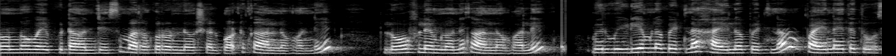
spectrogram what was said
రెండో వైపు డౌన్ చేసి మరొక రెండు నిమిషాల పాటు కాలనివ్వండి. లో ఫ్లేమ్లోనే కాలనివ్వాలి. మీరు మీడియంలో పెట్టినా హైలో పెట్టినా పైన అయితే దోశ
